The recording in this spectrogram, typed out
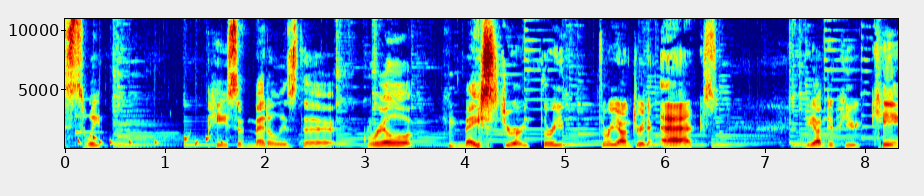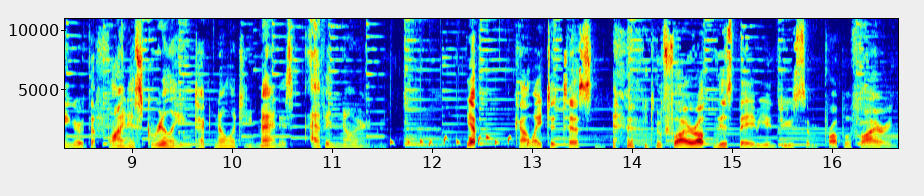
sweet piece of metal is the Grill Maestro 3 300X the undisputed king of the finest grilling technology man has ever known. Yep, can't wait to test to fire up this baby and do some proper firing.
